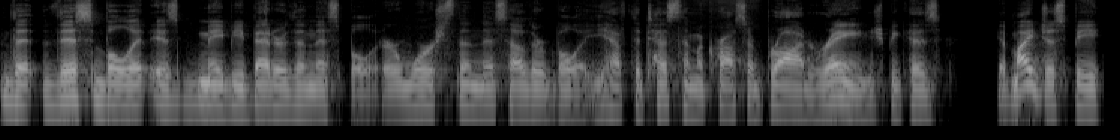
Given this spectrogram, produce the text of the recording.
that this bullet is maybe better than this bullet or worse than this other bullet. You have to test them across a broad range because it might just be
